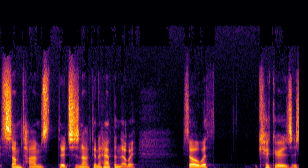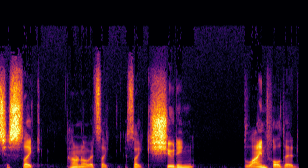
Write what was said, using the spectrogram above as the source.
sometimes it's just not going to happen that way. So with kickers, it's just like I don't know. It's like it's like shooting blindfolded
